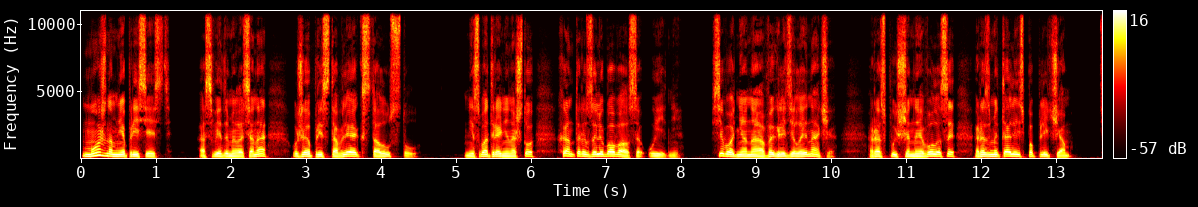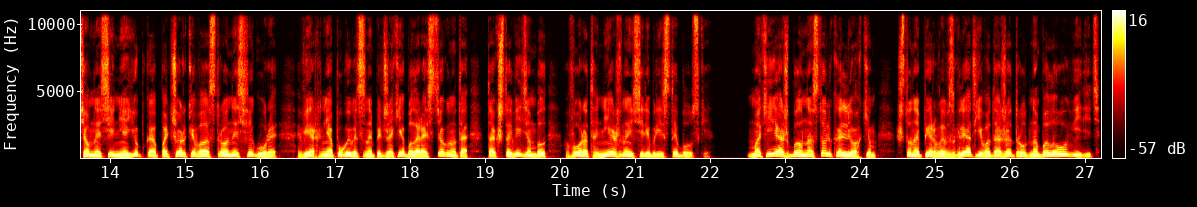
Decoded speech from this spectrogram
«Можно мне присесть?» — осведомилась она, уже приставляя к столу стул. Несмотря ни на что, Хантер залюбовался Уитни. Сегодня она выглядела иначе. Распущенные волосы разметались по плечам. темно синяя юбка подчеркивала стройность фигуры, верхняя пуговица на пиджаке была расстегнута, так что виден был ворот нежной серебристой блузки. Макияж был настолько легким, что на первый взгляд его даже трудно было увидеть,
